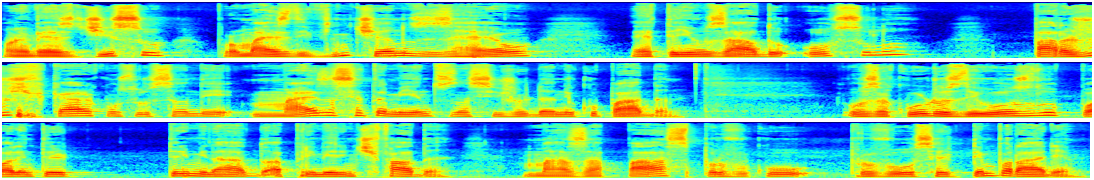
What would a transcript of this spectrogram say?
Ao invés disso, por mais de 20 anos, Israel é, tem usado Oslo para justificar a construção de mais assentamentos na Cisjordânia ocupada os acordos de Oslo podem ter terminado a primeira intifada, mas a paz provocou, provou ser temporária.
